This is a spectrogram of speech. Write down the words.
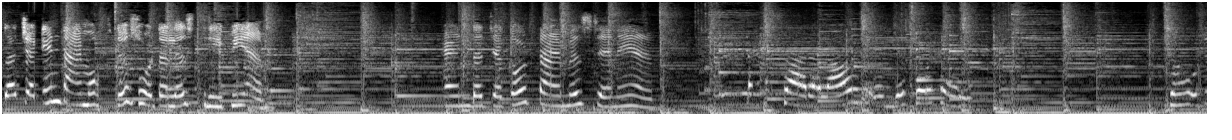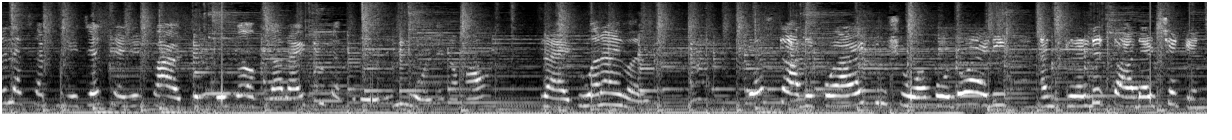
The check-in time of this hotel is 3 p.m. and the checkout time is 10 a.m. Pets are allowed in this hotel. The hotel accepts major credit cards and reserves the right to temporarily hold an amount prior to arrival. Guests are required to show a photo ID and credit card at check-in.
